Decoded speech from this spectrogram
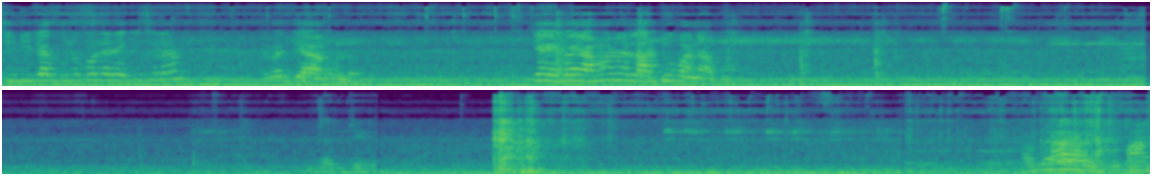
চিনিটা গুঁড়ো করে রেখেছিলাম, এবার দেওয়া হলো। এবার আমার লাড্ডু বানাবো। বান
